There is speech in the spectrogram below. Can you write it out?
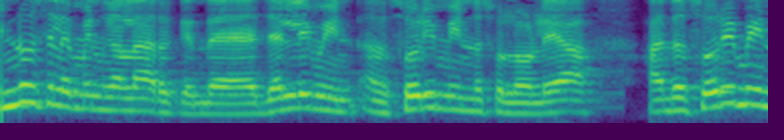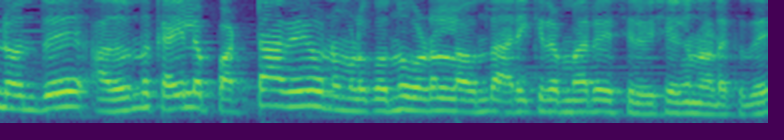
இன்னும் சில மீன்கள்லாம் இருக்குது இந்த ஜல்லி மீன் அந்த சொறி மீன் சொல்லுவோம் இல்லையா? அந்த சொறி மீன் வந்து அது வந்து கையில் பட்டாவே நம்மளுக்கு வந்து உடலில் வந்து அரிக்கிற மாதிரி சில விஷயங்கள் நடக்குது.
